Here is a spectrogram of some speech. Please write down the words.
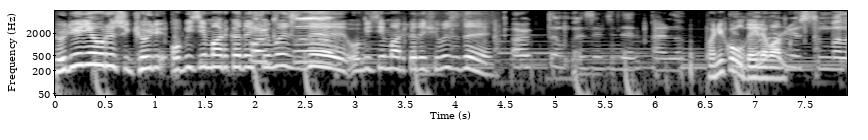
Köylüye niye uğruyorsun? Köylü o bizim arkadaşımızdı. O bizim arkadaşımızdı. Korktum. Özür dilerim. Pardon. Panik oldu Niye eleman. vuruyorsun bana?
